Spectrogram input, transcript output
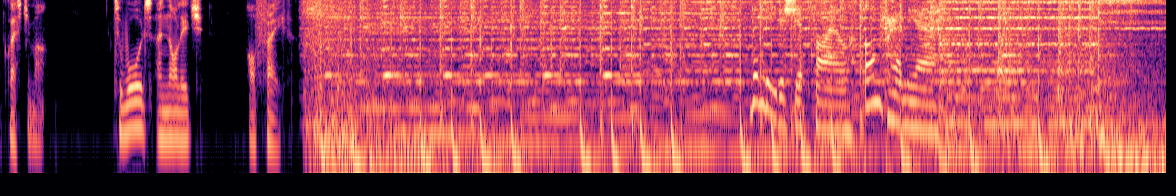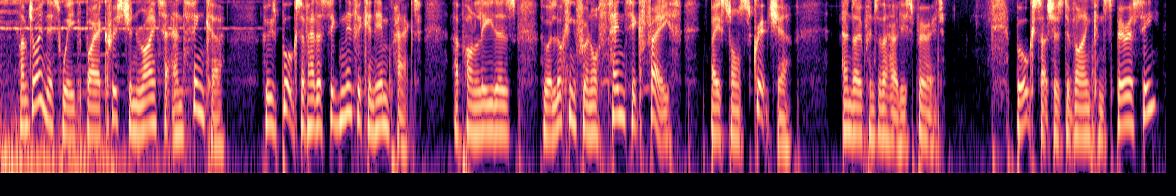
towards a knowledge of faith. The Leadership File on Premier. I'm joined this week by a Christian writer and thinker whose books have had a significant impact upon leaders who are looking for an authentic faith based on Scripture and open to the Holy Spirit. Books such as Divine Conspiracy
